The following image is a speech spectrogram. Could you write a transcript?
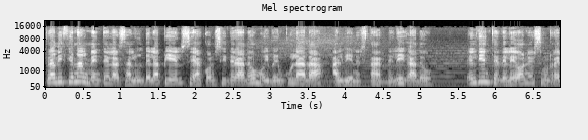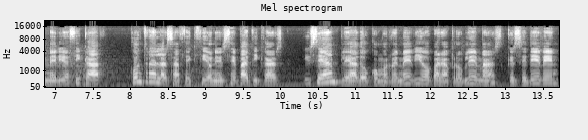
Tradicionalmente la salud de la piel se ha considerado muy vinculada al bienestar del hígado. El diente de león es un remedio eficaz contra las afecciones hepáticas y se ha empleado como remedio para problemas que se deben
